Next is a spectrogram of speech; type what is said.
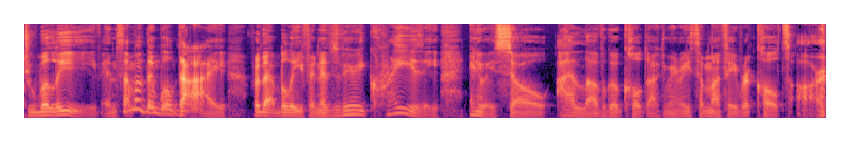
to believe. And some of them will die for that belief. And it's very crazy. Anyway, so I love a good cult documentary. Some of my favorite cults are.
